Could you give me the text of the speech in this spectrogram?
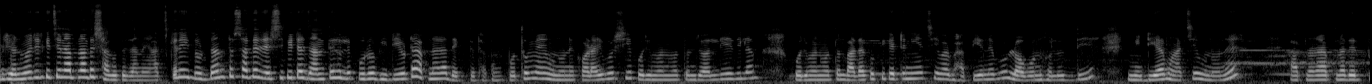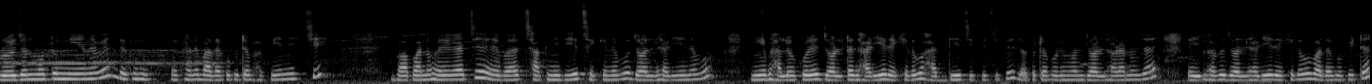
এভরিওয়ান ময়ূরের কিচেনে আপনাদের স্বাগত জানাই। আজকের এই দুর্দান্ত স্বাদের রেসিপিটা জানতে হলে পুরো ভিডিওটা আপনারা দেখতে থাকুন। প্রথমে উনুনে কড়াই বসিয়ে পরিমাণ মতন জল দিয়ে দিলাম। পরিমাণ মতন বাঁধাকপি কেটে নিয়েছি, এবার ভাপিয়ে নেব লবণ, হলুদ দিয়ে। মিডিয়াম আছে উনুনে আপনারা আপনাদের প্রয়োজন মতন নিয়ে নেবেন। দেখুন, এখানে বাঁধাকপিটা ভাপিয়ে নিচ্ছি। ভাপানো হয়ে গেছে, এবার ছাঁকনি দিয়ে ছেঁকে নেব, জল ঝাড়িয়ে নেব। নিয়ে ভালো করে জলটা ঝাড়িয়ে রেখে দেবো, হাত দিয়ে চিপে চিপে। যতটা পরিমাণ জল ঝরানো যায়, এইভাবে জল ঝাড়িয়ে রেখে দেবো বাঁধাকপিটা।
